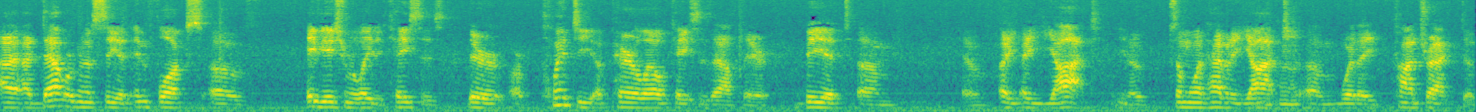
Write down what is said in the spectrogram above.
I, I doubt we're going to see an influx of aviation related cases. There are plenty of parallel cases out there, be it um, a, a yacht, you know, someone having a yacht Mhm. um, where they contract a, a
